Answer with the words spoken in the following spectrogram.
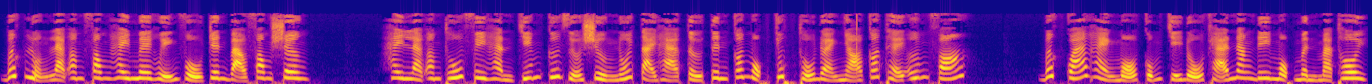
Bất luận là âm phong hay mê huyễn vụ trên bạo phong sơn. Hay là âm thú phi hành chiếm cứ giữa sườn núi tại hạ tự tin có một chút thủ đoạn nhỏ có thể ứng phó. Bất quá hàng mổ cũng chỉ đủ khả năng đi một mình mà thôi.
